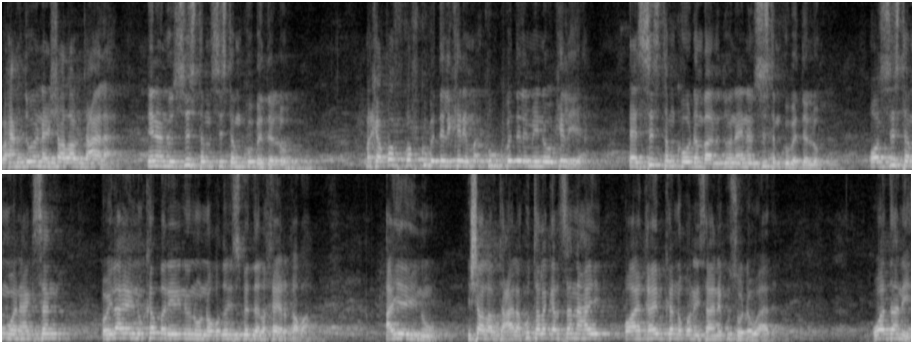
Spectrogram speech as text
waxaanu doonaynaa insha allahu tacaala inaannu system system ku beddello marka qof qof ku beddeli kari ku beddeli mayno oo keliya ee systemkao dhan baanu doonaya inaanu system ku beddello oo system wanaagsan oo ilaahay aynu ka baryayno inuu noqdo isbeddel khayr qaba. Ayaynu insha allahu tacaala ku talagalsannahay oo ay qayb ka noqonaysaane ku soo dhowaada. Waddani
